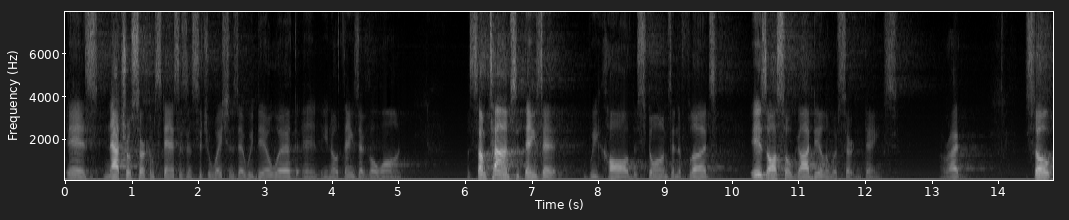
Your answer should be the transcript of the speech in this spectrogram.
is natural circumstances and situations that we deal with and you know things that go on but sometimes the things that we call the storms and the floods is also god dealing with certain things all right so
